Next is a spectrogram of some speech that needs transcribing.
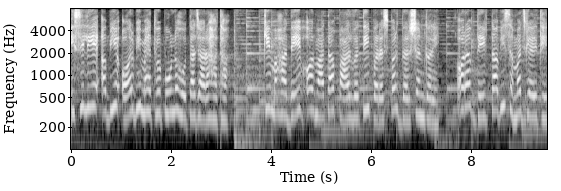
इसीलिए अब ये और भी महत्वपूर्ण होता जा रहा था कि महादेव और माता पार्वती परस्पर दर्शन करें। और अब देवता भी समझ गए थे।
